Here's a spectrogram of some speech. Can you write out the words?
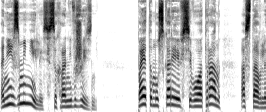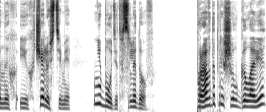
Они изменились, сохранив жизнь поэтому, скорее всего, от ран, оставленных их челюстями, не будет следов. «Правда пришил к голове?»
